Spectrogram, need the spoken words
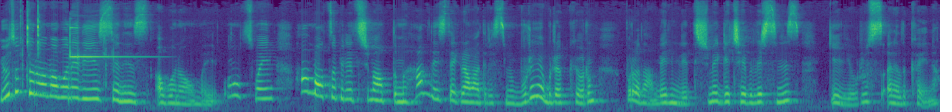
YouTube kanalıma abone değilseniz abone olmayı unutmayın. Hem WhatsApp iletişim hattımı hem de Instagram adresimi buraya bırakıyorum. Buradan benimle iletişime geçebilirsiniz. Geliyoruz Aralık ayına.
